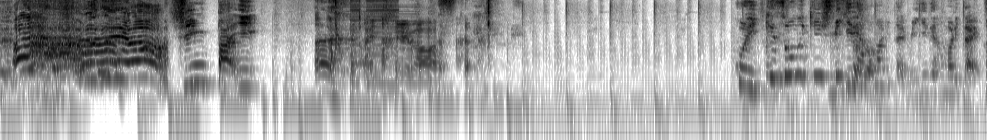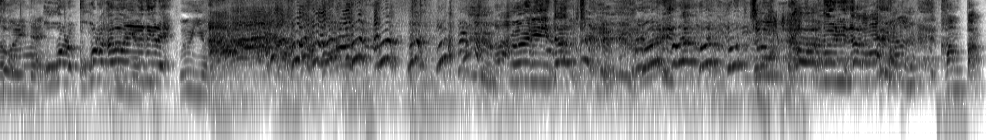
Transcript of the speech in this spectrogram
むずいよ心配はい違いますこれいけそうな気してきたぞ右でハマりたい右でハマりたいここのここの体に入れてくれ運よ無理だって無理だってジョッカは無理だって乾パン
